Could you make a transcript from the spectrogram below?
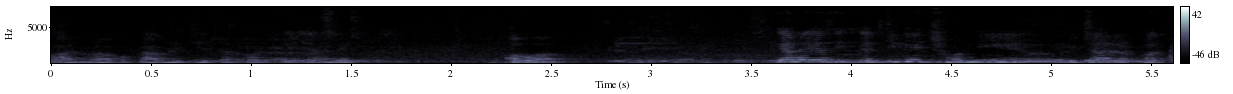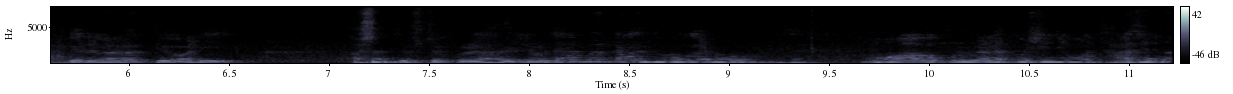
घरमा अब काभ्रे जिल्ला पढ्दै अब यसलाई यति यतिकै छोड्ने विचार मत बेला बेला त्यो अलिक असन्तुष्ट कुराहरू ल्याउँदा म कहाँ दुःख गर्नु? म अब कुन बेला खुसी नि म थाहा छैन।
